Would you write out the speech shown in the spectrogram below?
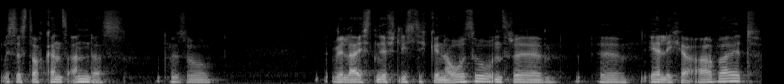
ist es doch ganz anders. Also wir leisten ja schließlich genauso unsere äh, ehrliche Arbeit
